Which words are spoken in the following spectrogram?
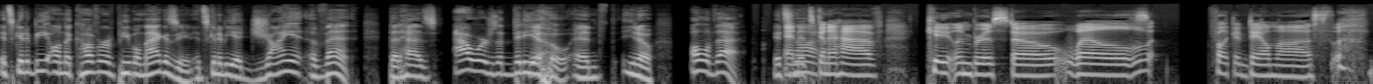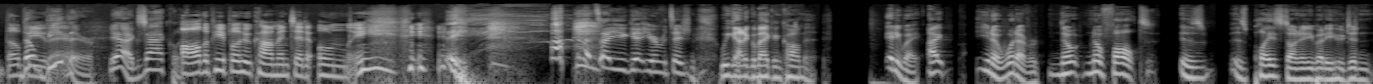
It's going to be on the cover of People magazine. It's going to be a giant event that has hours of video and, you know, all of that. It's and not, it's gonna have Kaitlyn Bristowe, Wells, fucking Dale Moss. They'll, They'll be, be there. there. Yeah, exactly. All the people who commented only. That's how you get your invitation. We got to go back and comment. Anyway, I you know whatever. No no fault is is placed on anybody who didn't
